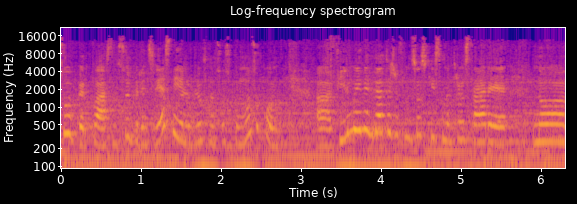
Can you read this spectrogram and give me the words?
супер классный, супер интересный, я люблю французскую музыку, а, фильмы иногда тоже французские смотрю, старые, но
